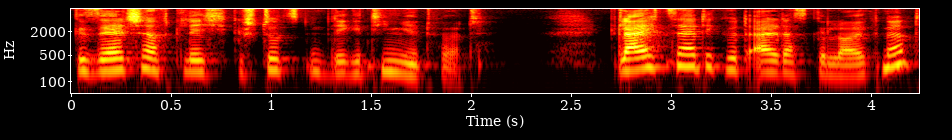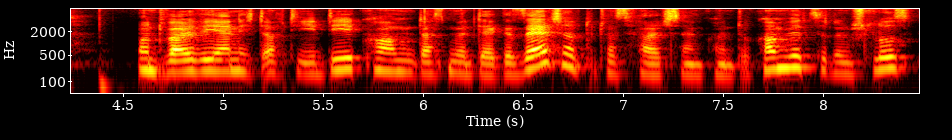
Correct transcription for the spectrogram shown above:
gesellschaftlich gestützt und legitimiert wird. Gleichzeitig wird all das geleugnet. Und weil wir ja nicht auf die Idee kommen, dass mit der Gesellschaft etwas falsch sein könnte, kommen wir zu dem Schluss,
